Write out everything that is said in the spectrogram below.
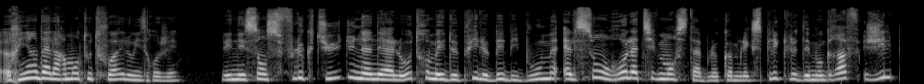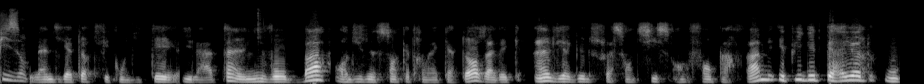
Rien d'alarmant toutefois, Héloïse Roger. Les naissances fluctuent d'une année à l'autre, mais depuis le baby-boom, elles sont relativement stables, comme l'explique le démographe Gilles Pison. L'indicateur de fécondité, il a atteint un niveau bas en 1994 avec 1,66 enfants par femme, et puis des périodes où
